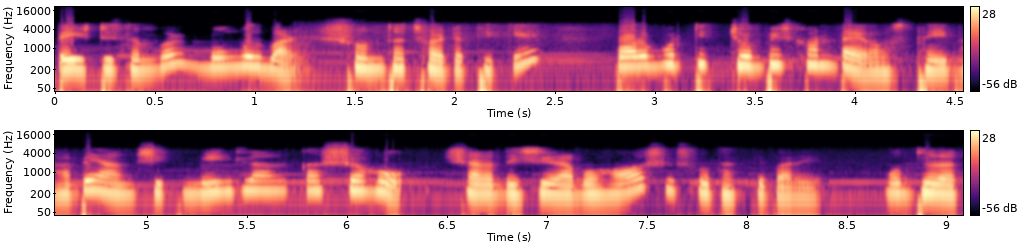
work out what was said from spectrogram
তেইশ ডিসেম্বর মঙ্গলবার সন্ধ্যা ছয়টা থেকে পরবর্তী চব্বিশ ঘন্টায় অস্থায়ীভাবে আংশিক মেঘলা আকাশ সহ সারা দেশের আবহাওয়া শুষ্ক থাকতে পারে। মধ্যরাত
